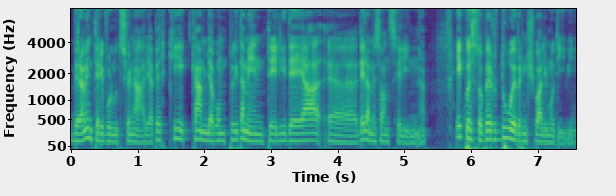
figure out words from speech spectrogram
veramente rivoluzionaria perché cambia completamente l'idea eh, della Maison Céline e questo per due principali motivi.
